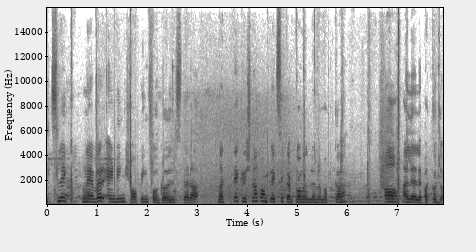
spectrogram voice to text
It's like never ending shopping for girls ಥರ ಮತ್ತೆ ಕೃಷ್ಣ ಕಾಂಪ್ಲೆಕ್ಸಿಗೆ ಕರ್ಕೊಂಬಂದು ನಮ್ಮ ಅಕ್ಕ ಹ್ಞೂ ಅಲ್ಲೇ ಅಲ್ಲೇ, ಪಕ್ಕದ್ದು.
